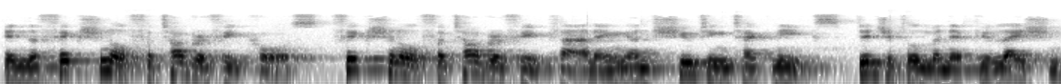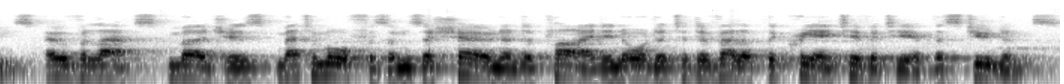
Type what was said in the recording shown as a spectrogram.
In the fictional photography course, fictional photography planning and shooting techniques, digital manipulations, overlaps, mergers, metamorphisms are shown and applied in order to develop the creativity of the students.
